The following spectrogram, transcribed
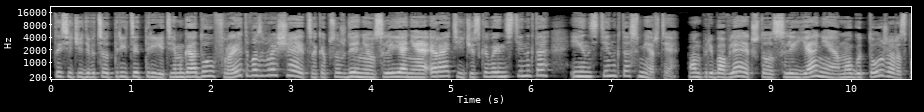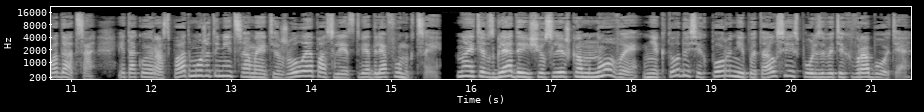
В 1933 году Фрейд возвращается к обсуждению слияния эротического инстинкта и инстинкта смерти. Он прибавляет, что слияния могут тоже распадаться, и такой распад может иметь самые тяжелые последствия для функции. Но эти взгляды еще слишком новые, никто до сих пор не пытался использовать их в работе.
